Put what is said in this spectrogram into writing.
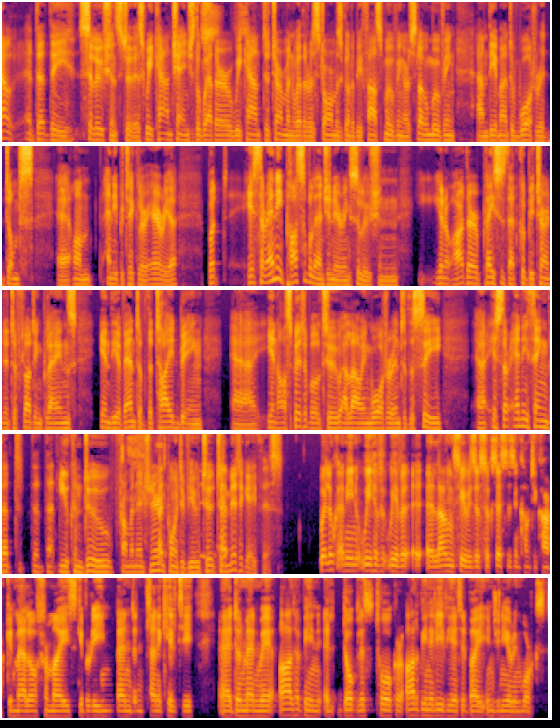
Now, uh, the, the solutions to this, we can't change the weather. We can't determine whether a storm is going to be fast moving or slow moving and the amount of water it dumps uh, on any particular area. But is there any possible engineering solution? You know, are there places that could be turned into flooding plains in the event of the tide being uh, inhospitable to allowing water into the sea? Uh, is there anything that, that, that you can do from an engineering point of view to, to mitigate this? Well, look, I mean, we have we have a, a, long series of successes in County Cork and Mallow, Fermoy, Skibbereen, Bandon, Clonakilty, uh, Dunmanway. All have been uh, Douglas, Togher, all have been alleviated by engineering works.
